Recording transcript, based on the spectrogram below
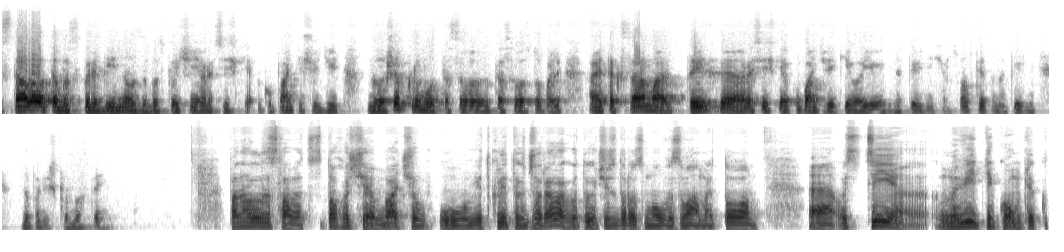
сталого та безперебійного забезпечення російських окупантів, що діють не лише в Криму та та Севастополі, а й так само тих е, російських окупантів, які воюють на півдні Херсонської та на півдні Запорізької областей. Пане Владиславе, з того, що я бачив у відкритих джерелах, готуючись до розмови з вами, то ось ці е, новітні комплекс,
